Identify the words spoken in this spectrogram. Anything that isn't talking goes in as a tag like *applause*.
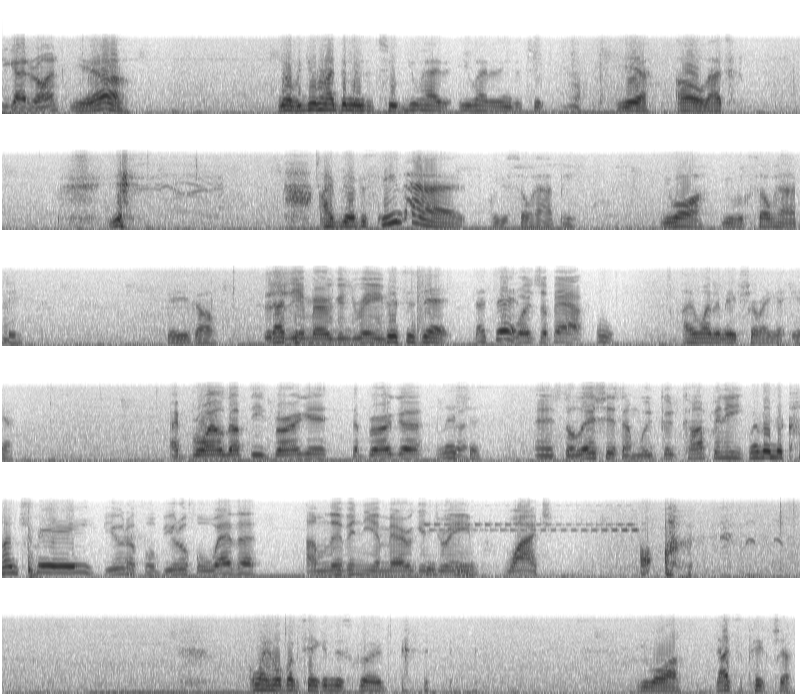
You got it on? Yeah. No, but you had them in the tube. You had you had it in the tube. Oh. Yeah. Oh, that's. *laughs* Yeah. I've never seen that. Oh, you're so happy. You are. You look so happy. There you go. This That's is the it. American dream. This is it. That's it. what it's Oh, I want to make sure I get yeah. I broiled up these burgers, the burger, the- Delicious. And it's delicious. I'm with good company. We're in the country. Beautiful, beautiful weather. I'm living the American dream. Watch. Oh. oh, I hope I'm taking this good. *laughs* you are. That's the picture.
